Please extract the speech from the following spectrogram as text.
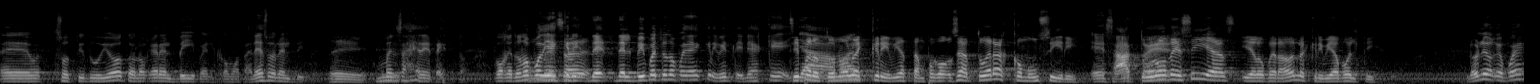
eh, sustituyó todo lo que era el beeper como tal. Eso era el beeper. Un mensaje de texto. Porque tú no podías escribir, de- del beeper tú no podías escribir, tenías que Sí, pero tú no lo escribías tampoco. O sea, tú eras como un Siri. Exacto. Tú lo decías y el operador lo escribía por ti. Lo único que pues,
